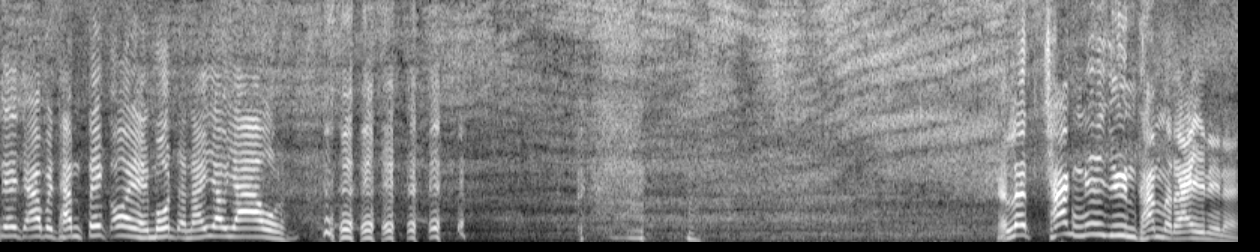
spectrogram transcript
เดี๋ยวจะเอาไปทำเต็กอ้อยให้หมดอันไหนยาวๆ แล้วช่างนี่ยืนทำอะไรนี่นะ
